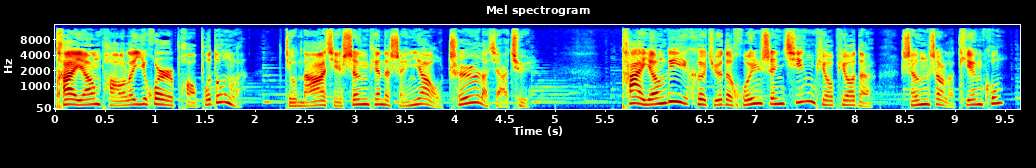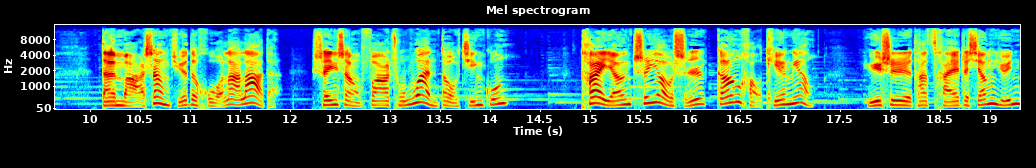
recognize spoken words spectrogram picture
太阳跑了一会儿，跑不动了，就拿起升天的神药吃了下去。太阳立刻觉得浑身轻飘飘的，升上了天空，但马上觉得火辣辣的，身上发出万道金光。太阳吃药时刚好天亮，于是他踩着祥云，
